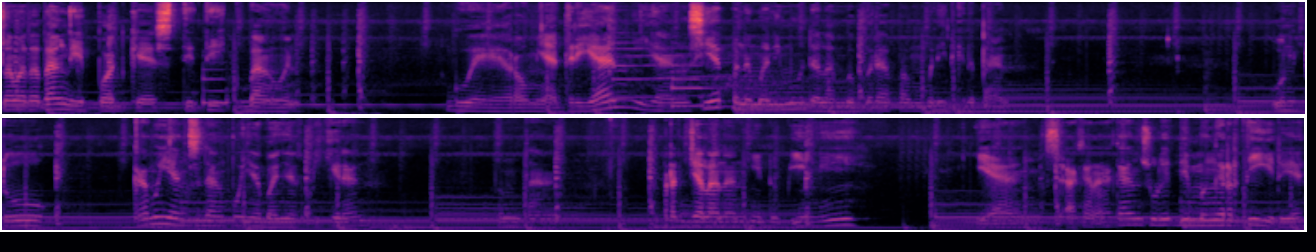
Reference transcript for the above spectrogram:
Selamat datang di podcast Titik Bangun. Gue Romi Adrian yang siap menemanimu dalam beberapa menit ke depan. Untuk kamu yang sedang punya banyak pikiran Tentang perjalanan hidup ini Yang seakan-akan sulit dimengerti gitu ya.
